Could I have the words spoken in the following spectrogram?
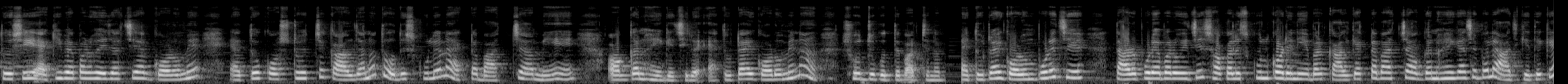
তো সেই একই ব্যাপার হয়ে যাচ্ছে। আর গরমে এত কষ্ট হচ্ছে কাল জানো তো? ওদের স্কুলে না একটা বাচ্চা মেয়ে অজ্ঞান হয়ে গেছিল। এতটাই গরমে না সহ্য করতে পারছে না। এতটাই গরম পড়েছে, তার উপরে আবার ওই যে সকালে স্কুল করেনি, এবার কালকে একটা বাচ্চা অজ্ঞান হয়ে গেছে বলে আজকে থেকে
